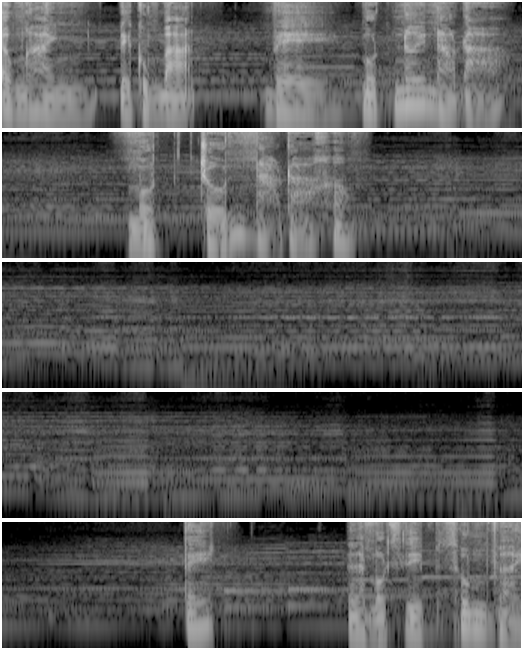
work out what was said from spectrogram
Đồng hành để cùng bạn về một nơi nào đó, một chốn nào đó không? Tết là một dịp sum vầy.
